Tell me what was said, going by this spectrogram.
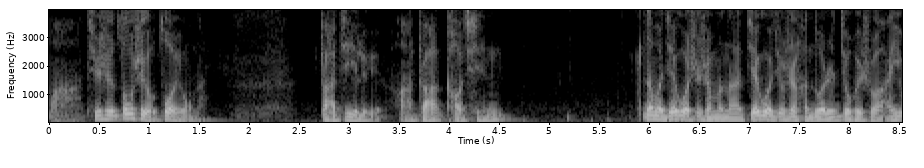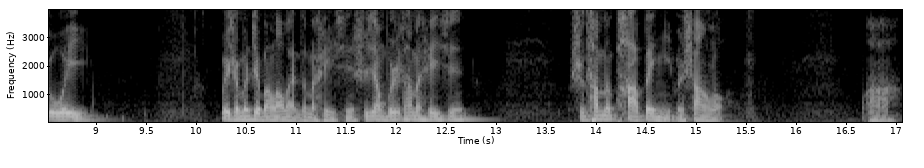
啊，其实都是有作用的，抓纪律啊，抓考勤。那么结果是什么呢？结果就是很多人就会说：“哎呦喂！”为什么这帮老板这么黑心？实际上不是他们黑心，是他们怕被你们伤了。啊，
